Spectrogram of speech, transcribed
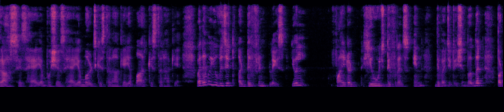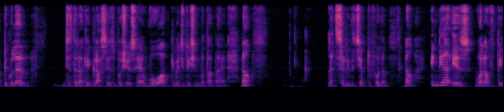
grasses है या bushes है या birds किस तरह के या park किस तरह के Whenever you visit a different place, you will find a huge difference in the vegetation. So that particular जिस तरह के grasses, bushes है वो आपकी vegetation बताता है. Now let's study the chapter further. Now India is one of the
